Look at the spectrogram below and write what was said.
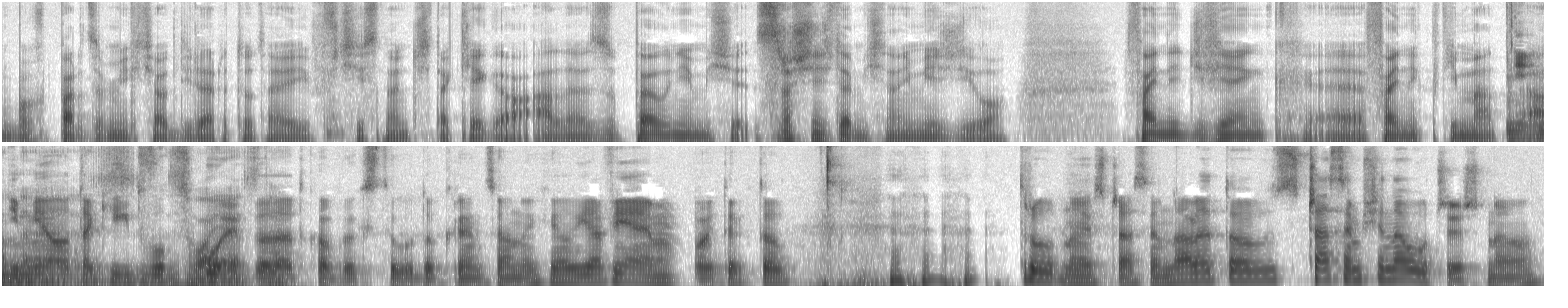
bo bardzo mi chciał dealer tutaj wcisnąć takiego, ale zupełnie mi się, strasznie źle mi się na nim jeździło. Fajny dźwięk, e, fajny klimat. Nie, nie miało takich dwóch kółek dodatkowych z tyłu dokręconych. Ja, ja wiem, Wojtek, to trudno jest czasem, no ale to z czasem się nauczysz. No.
